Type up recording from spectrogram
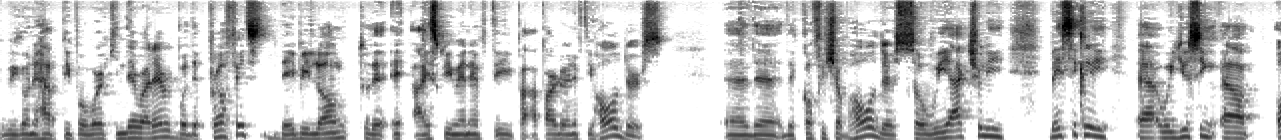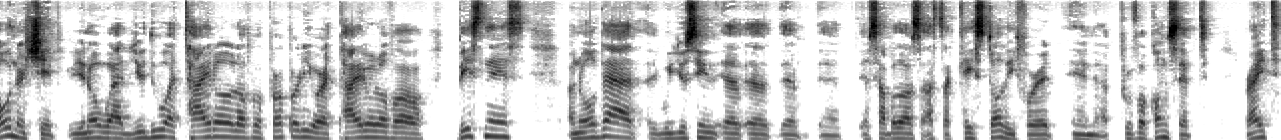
we're going to have people working there, whatever, but the profits they belong to the eh, ice cream NFT, part of NFT holders. Uh, the the coffee shop holders. So we actually basically uh, we're using uh, ownership. You know what? You do a title of a property or a title of a business and all that. We're using El Salvador as, as, a case study for it and a proof of concept, right?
